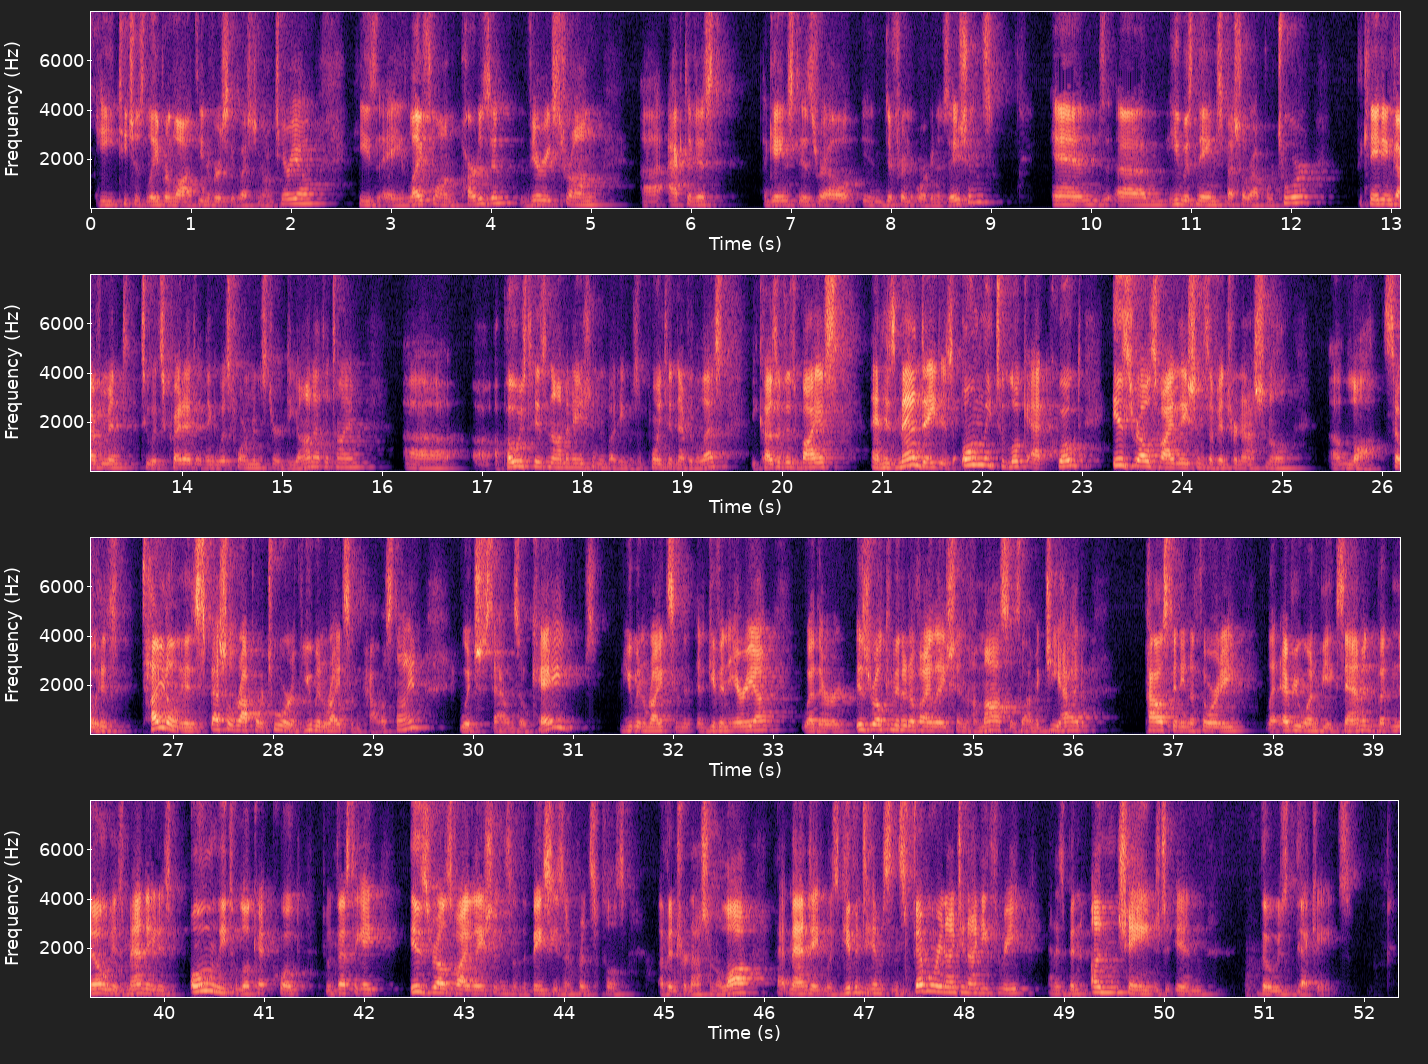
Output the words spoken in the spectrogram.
He teaches labor law at the University of Western Ontario. He's a lifelong partisan, very strong uh, activist against Israel in different organizations. And um, he was named special rapporteur. The Canadian government, to its credit, I think it was Foreign Minister Dion at the time, uh, opposed his nomination, but he was appointed nevertheless because of his bias. And his mandate is only to look at, quote, Israel's violations of international uh, law. So his title is Special Rapporteur of Human Rights in Palestine, which sounds okay. Human rights in a given area, whether Israel committed a violation, Hamas, Islamic Jihad, Palestinian Authority, let everyone be examined. But no, his mandate is only to look at, quote, to investigate Israel's violations of the bases and principles of international law. That mandate was given to him since February 1993 and has been unchanged in those decades.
